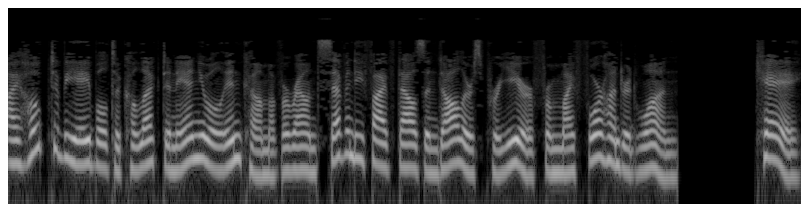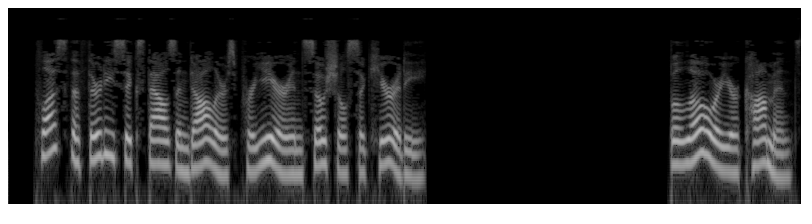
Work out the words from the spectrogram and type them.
I hope to be able to collect an annual income of around $75,000 per year from my 401k, plus the $36,000 per year in Social Security. Below are your comments.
